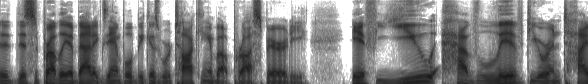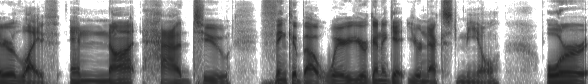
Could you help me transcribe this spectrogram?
uh, this is probably a bad example because we're talking about prosperity if you have lived your entire life and not had to think about where you're going to get your next meal or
